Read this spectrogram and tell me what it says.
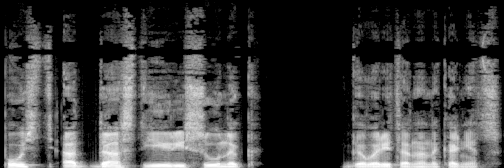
«Пусть отдаст ей рисунок», — говорит она наконец.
